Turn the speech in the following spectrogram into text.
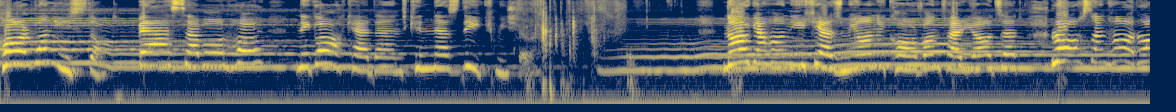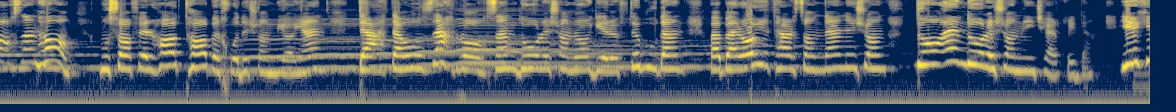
کاروان ایستاد. به از سوارها نگاه کردند که نزدیک می شوند ناگهان یکی از میان کاروان فریاد زد. راهزنها راهزنها مسافرها تا به خودشان بیایند ده دوازده راهزن دورشان را گرفته بودند و برای ترساندنشان دائم دورشان میچرخیدند. یکی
